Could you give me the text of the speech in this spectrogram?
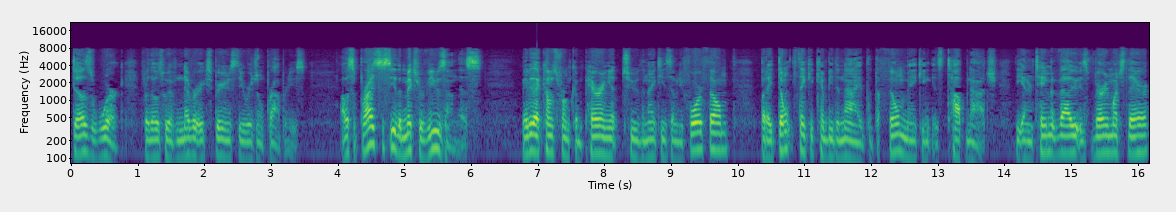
does work for those who have never experienced the original properties. I was surprised to see the mixed reviews on this. Maybe that comes from comparing it to the 1974 film, but I don't think it can be denied that the filmmaking is top notch. The entertainment value is very much there,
